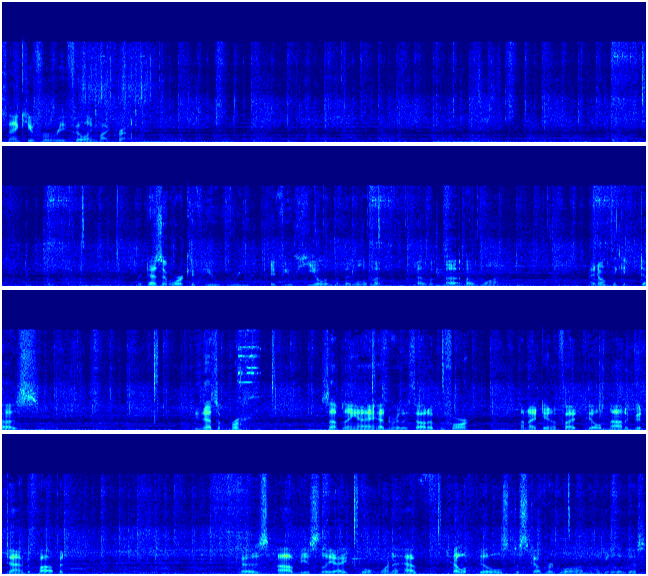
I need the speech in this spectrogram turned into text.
Thank you for refilling my crown. Or does it work if you if you heal in the middle of a of, a, of one? I don't think it does. I think that's a something I hadn't really thought of before. Unidentified pill, not a good time to pop it. Because obviously I don't want to have telepills discovered while I'm in the middle of this.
